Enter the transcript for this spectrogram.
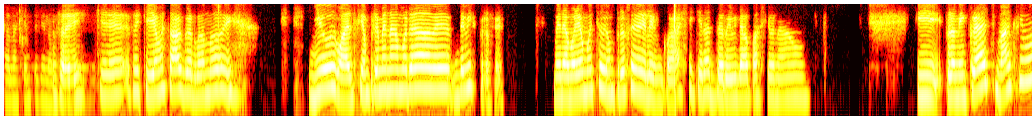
a la gente que no. ¿Sabéis qué? Es que yo me estaba acordando de que yo igual siempre me enamoraba de, de mis profes. Me enamoré mucho de un profe de lenguaje que era terrible apasionado. Y, pero mi crush máximo,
